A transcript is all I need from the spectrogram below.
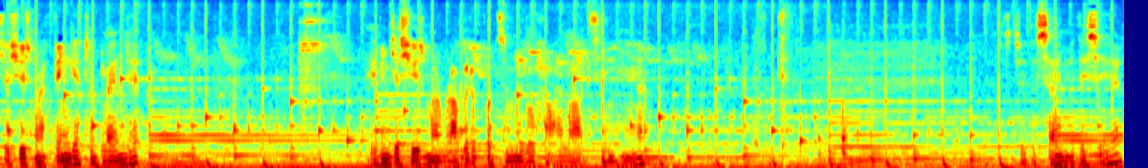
Just use my finger to blend it. Even just use my rubber to put some little highlights in here. Let's do the same with this ear.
